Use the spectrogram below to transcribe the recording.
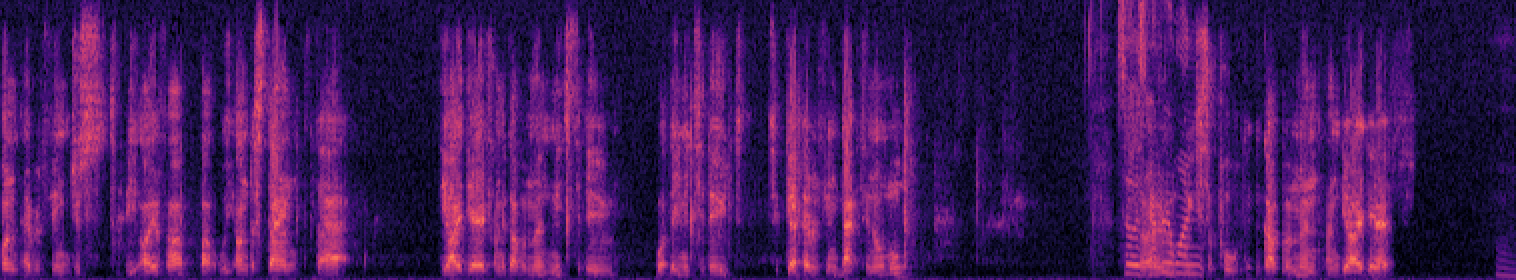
want everything just to be over, but we understand that the IDF and the government needs to do what they need to do to get everything back to normal. So is everyone we support the government and the IDF? Hmm.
